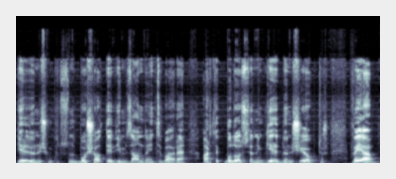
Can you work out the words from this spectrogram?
geri dönüşüm kutusunu boşalt dediğimiz andan itibaren artık bu dosyanın geri dönüşü yoktur. Veya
